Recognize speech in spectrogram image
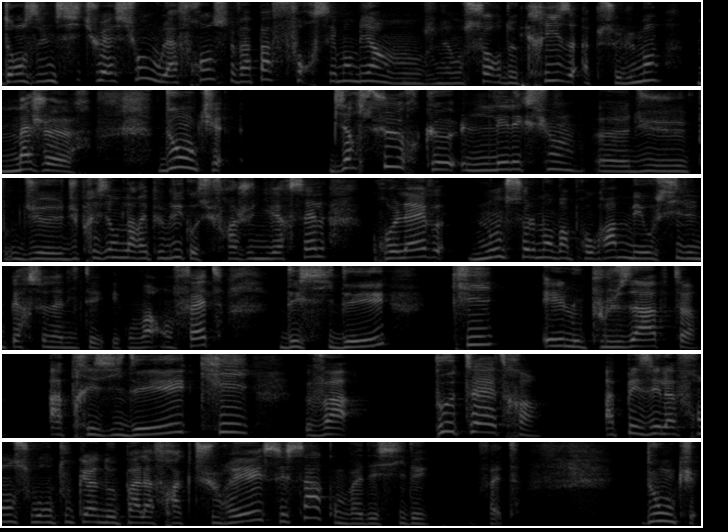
dans une situation où la France ne va pas forcément bien. On, sort de crise absolument majeure. Donc, Bien sûr que l'élection euh, du, président de la République au suffrage universel relève non seulement d'un programme, mais aussi d'une personnalité. Et qu'on va en fait décider qui est le plus apte à présider, qui va peut-être apaiser la France ou en tout cas ne pas la fracturer. C'est ça qu'on va décider, en fait. Donc,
